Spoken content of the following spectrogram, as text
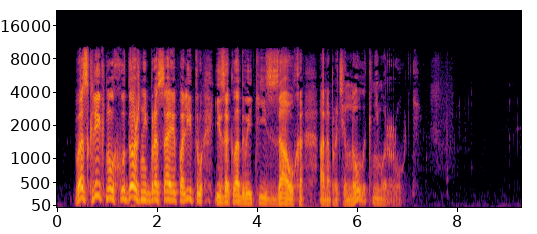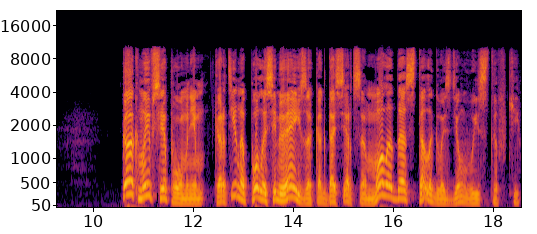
— воскликнул художник, бросая палитру и закладывая кисть за ухо. Она протянула к нему руки. Как мы все помним, картина Пола Семюэйза «Когда сердце молодо» стала гвоздем выставки.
